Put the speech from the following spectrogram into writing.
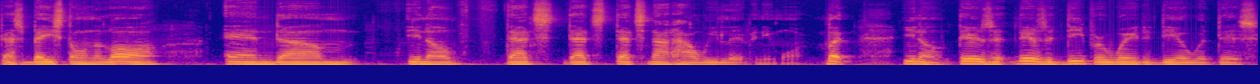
that's based on the law, and um, you know that's that's that's not how we live anymore. But you know, there's a there's a deeper way to deal with this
